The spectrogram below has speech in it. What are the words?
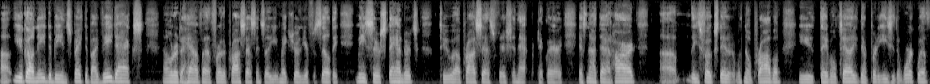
Uh, you're going to need to be inspected by VDACS in order to have uh, further processing so you make sure your facility meets their standards to uh, process fish in that particular area. It's not that hard. Uh, these folks did it with no problem. You, they will tell you they're pretty easy to work with.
